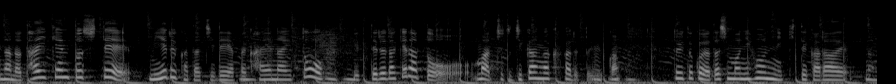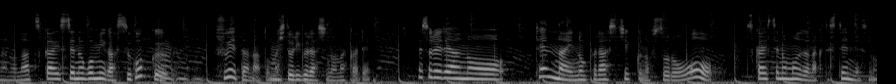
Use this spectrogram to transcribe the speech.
なんだろう体験として見える形でやっぱり変えないと、言ってるだけだと、まあ、ちょっと時間がかかるというか、というところで私も日本に来てからなんだろうな使い捨てのゴミがすごく増えたなと、うん。まあ、一人暮らしの中で。でそれであの店内のプラスチックのストローを使い捨てのものじゃなくてステンレスの、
